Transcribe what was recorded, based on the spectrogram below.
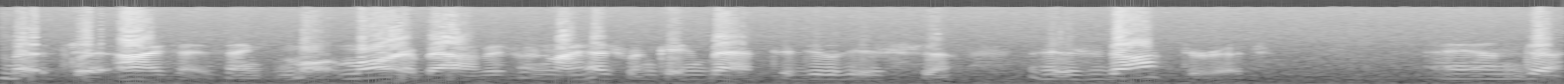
But uh, I th- think more, more about it when my husband came back to do his uh, his doctorate, and uh,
